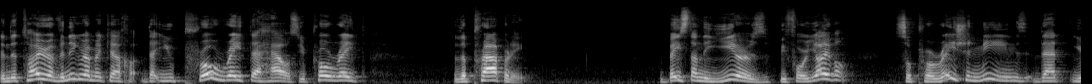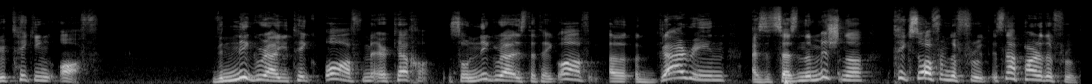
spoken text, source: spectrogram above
in the Torah Vinigra Mekecha that you prorate the house, you prorate the property based on the years before Yovel. So proration means that you're taking off. Vinigra, you take off me'erkecha. So nigra is to take off. A, a garin, as it says in the Mishnah, takes off from the fruit. It's not part of the fruit.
